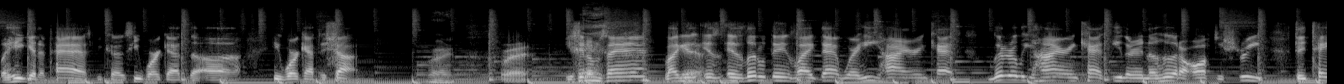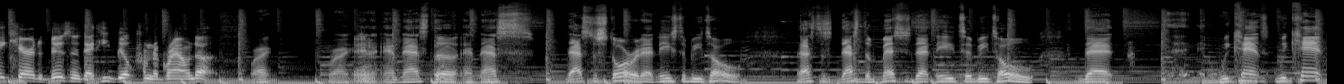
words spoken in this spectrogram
but he get a pass because he work at the uh he work at the shop. Right. Right. You see what I'm saying? Like yeah. it's, it's little things like that where he hiring cats, literally hiring cats either in the hood or off the street to take care of the business that he built from the ground up. Right. Right. Yeah. And and that's the and that's that's the story that needs to be told. That's the that's the message that needs to be told that we can't we can't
